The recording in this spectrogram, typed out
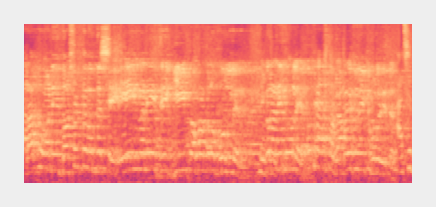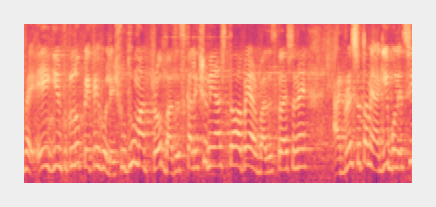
আর আপু মানে দর্শকদের উদ্দেশ্যে এই মানে যে গিফট অফারগুলো বললেন এগুলো নিতে হলে কোথায় আসতে হবে আপনি যদি একটু বলে দিতেন আচ্ছা ভাই, এই গিফটগুলো পেতে হলে শুধুমাত্র বাজাজ কালেকশনে আসতে হবে আর বাজাজ কালেকশনের অ্যাড্রেসটা তো আমি আগেই বলেছি।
